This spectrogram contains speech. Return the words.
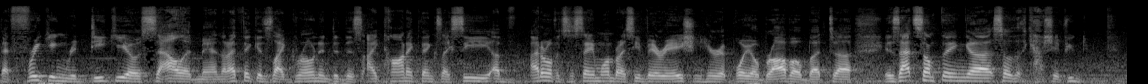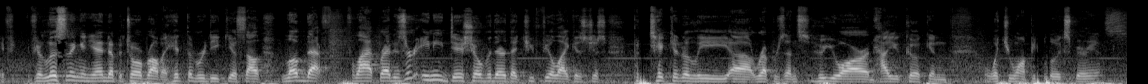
that freaking radicchio salad, man, that I think is like grown into this iconic thing. Because I see, I don't know if it's the same one, but I see variation here at Pollo Bravo. But uh, is that something? Uh, so, that, gosh, if you if, if, you're listening and you end up at Toro Bravo, hit the radicchio salad. Love that flatbread. Is there any dish over there that you feel like is just particularly uh, represents who you are and how you cook and what you want people to experience?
